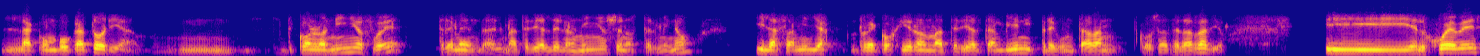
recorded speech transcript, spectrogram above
la convocatoria mm, con los niños fue tremenda. El material de los niños se nos terminó y las familias recogieron material también y preguntaban cosas de la radio. Y el jueves,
